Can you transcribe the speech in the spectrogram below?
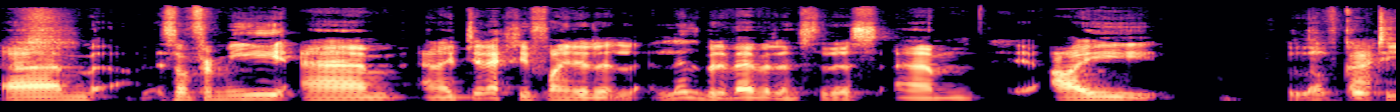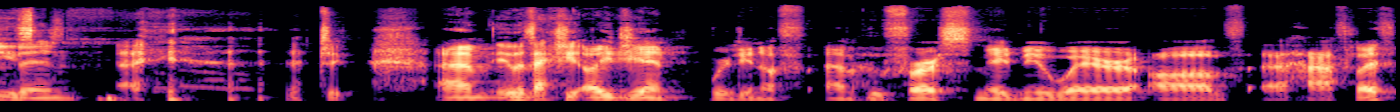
Um, so for me, um, and I did actually find a, a little bit of evidence to this. Um, I love goatees. Then, um, it was actually IGN, weirdly enough, um, who first made me aware of uh, Half Life.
